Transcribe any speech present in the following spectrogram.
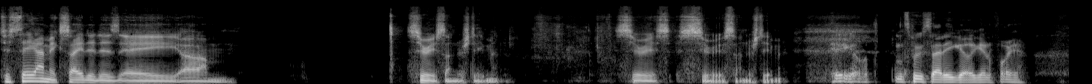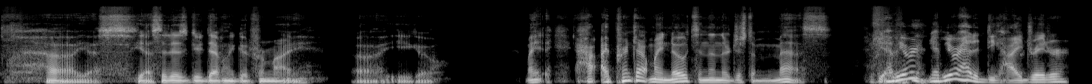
to say I'm excited is a um, serious understatement. Serious, serious understatement. Here you go. Let's, let's boost that ego again for you. Uh, yes, yes, it is good. Definitely good for my uh, ego. My, I print out my notes and then they're just a mess. Have you ever, have you ever had a dehydrator?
